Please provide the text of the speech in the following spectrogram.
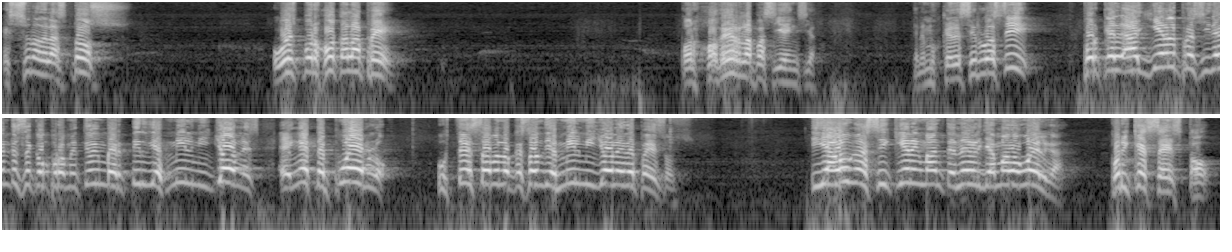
es una de las dos. O es por JLP, por joder la paciencia. Tenemos que decirlo así. Porque ayer el presidente se comprometió a invertir 10 mil millones en este pueblo. Usted sabe lo que son 10 mil millones de pesos. Y aún así quieren mantener el llamado a huelga. ¿Por qué es esto?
